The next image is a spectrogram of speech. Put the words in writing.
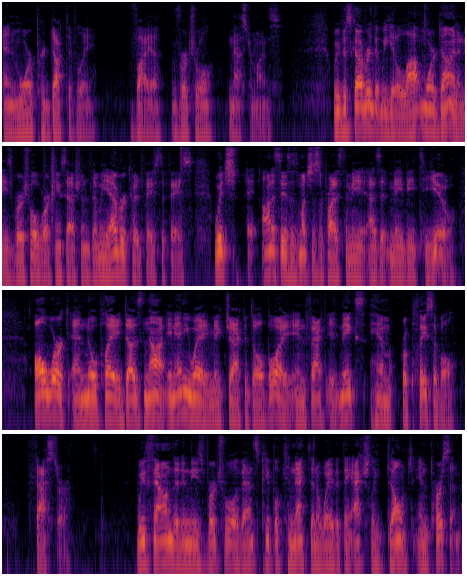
and more productively via virtual masterminds. We've discovered that we get a lot more done in these virtual working sessions than we ever could face to face, which eh, honestly is as much a surprise to me as it may be to you. All work and no play does not in any way make Jack a dull boy. In fact, it makes him replaceable faster. We've found that in these virtual events, people connect in a way that they actually don't in person.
